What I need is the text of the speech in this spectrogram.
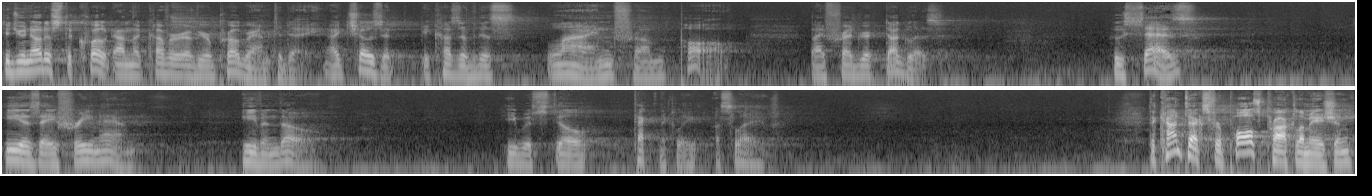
Did you notice the quote on the cover of your program today? I chose it because of this line from Paul by Frederick Douglass, who says he is a free man, even though he was still technically a slave. The context for Paul's proclamation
